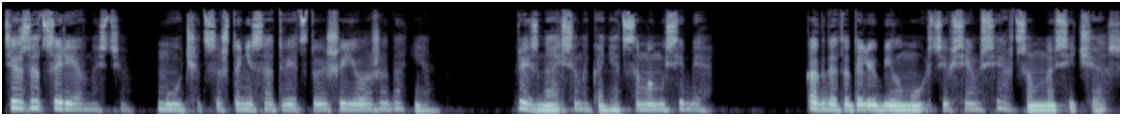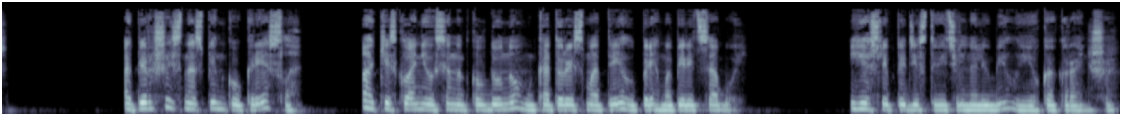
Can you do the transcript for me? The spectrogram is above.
Терзаться ревностью, мучиться, что не соответствуешь ее ожиданиям. Признайся, наконец, самому себе. Когда-то ты любил Мурти всем сердцем, но сейчас... Опершись на спинку кресла, Аки склонился над колдуном, который смотрел прямо перед собой. Если б ты действительно любил ее, как раньше,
